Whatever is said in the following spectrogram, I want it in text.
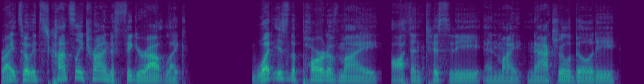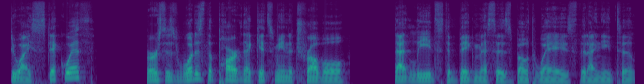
Right. So it's constantly trying to figure out like, what is the part of my authenticity and my natural ability do I stick with versus what is the part that gets me into trouble that leads to big misses both ways that I need to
